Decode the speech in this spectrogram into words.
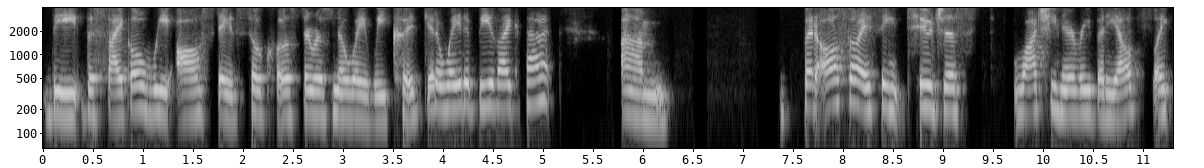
the the cycle. We all stayed so close. There was no way we could get away to be like that. Um, but also, I think too, just watching everybody else, like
